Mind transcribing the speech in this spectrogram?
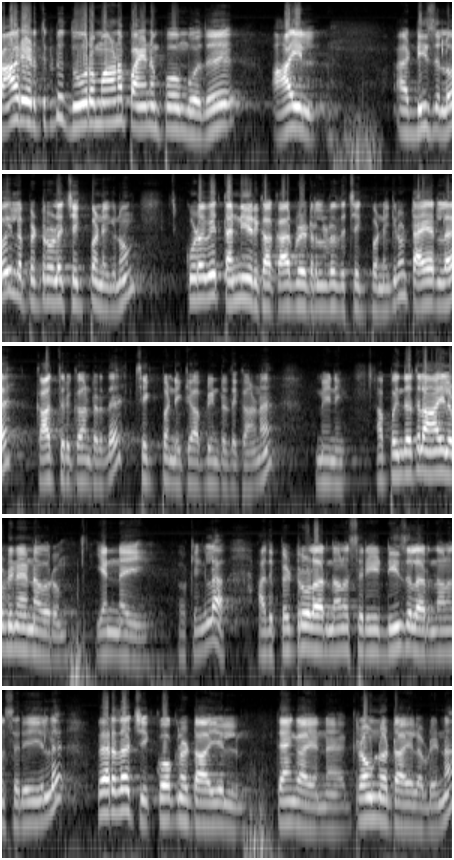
car எடுத்துக்கிட்டு தூரமான பயணம் போகும்போது ஆயில் டீசலோ இல்லை பெட்ரோலை செக் பண்ணிக்கணும். கூடவே தண்ணி இருக்கா கார்பரேட்டர்ன்றதை செக் பண்ணிக்கணும். டயரில் காற்று இருக்கான்றதை செக் பண்ணிக்க அப்படின்றதுக்கான மீனிங் அப்போ இந்த இடத்துல ஆயில் அப்படின்னா என்ன வரும்? எண்ணெய். ஓகேங்களா? அது பெட்ரோலாக இருந்தாலும் சரி டீசலாக இருந்தாலும் சரி இல்லை வேறு ஏதாச்சும் கோகனட் ஆயில் தேங்காய் எண்ணெய் கிரவுண்ட்நட் ஆயில் அப்படின்னா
